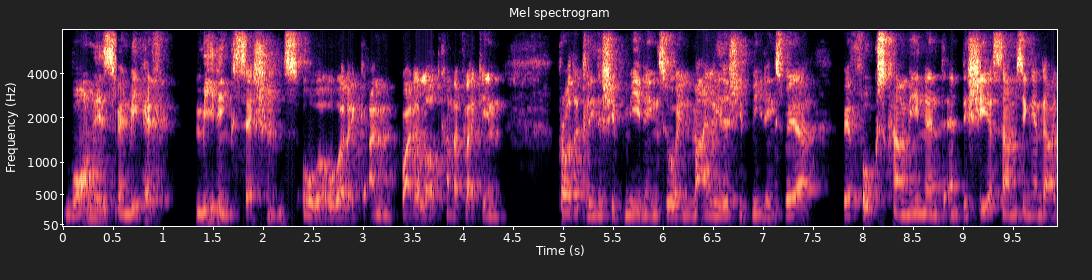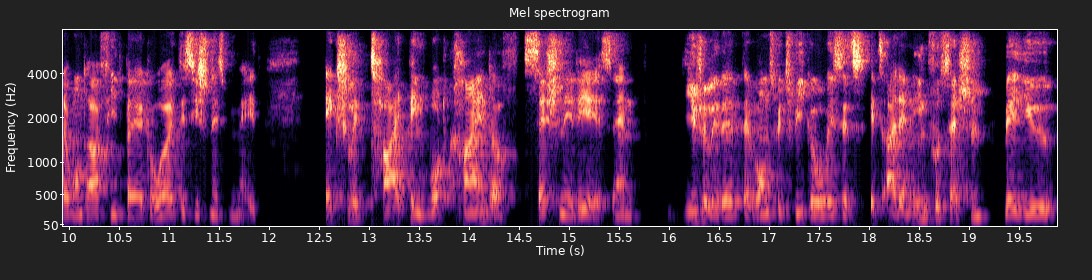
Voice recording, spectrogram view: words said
one is when we have meeting sessions or, or like i'm quite a lot kind of like in product leadership meetings or in my leadership meetings where where folks come in and, and they share something and either want our feedback or a decision is made actually typing what kind of session it is and usually the, the ones which we go is it's it's either an info session where you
